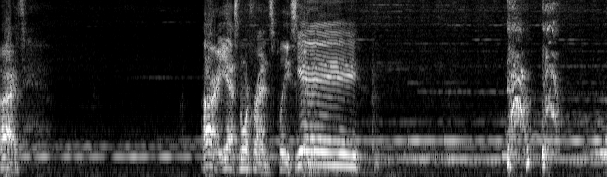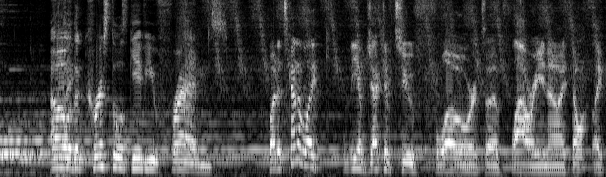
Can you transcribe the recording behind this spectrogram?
Alright. Alright, yes, more friends, please. Yay! oh, the crystals give you friends. But it's kind of like the objective to flow or to flower, you know? I don't, like...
